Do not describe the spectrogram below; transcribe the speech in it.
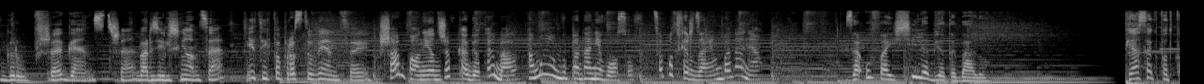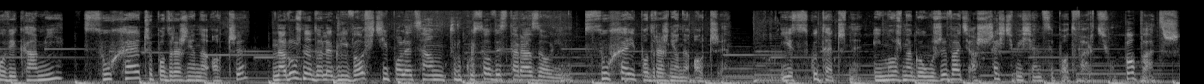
grubsze, gęstsze, bardziej lśniące. Jest ich po prostu więcej. Szampon i odżywka Biotebal hamują wypadanie włosów, co potwierdzają badania. Zaufaj sile Biotebalu. Piasek pod powiekami, suche czy podrażnione oczy? Na różne dolegliwości polecam turkusowy starazolin. Suche i podrażnione oczy. Jest skuteczny i można go używać aż 6 miesięcy po otwarciu. Popatrz,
